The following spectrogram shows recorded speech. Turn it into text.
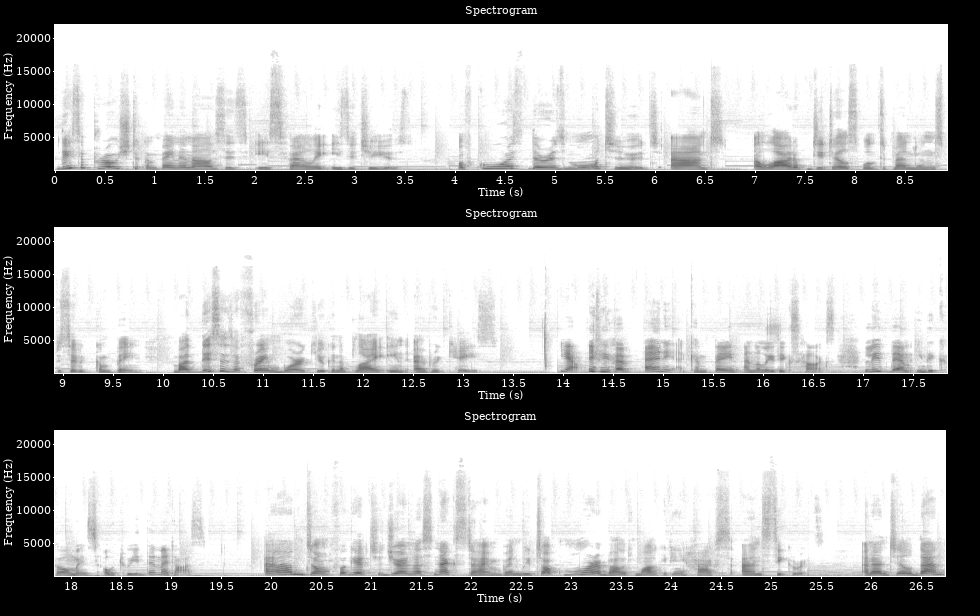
this approach to campaign analysis is fairly easy to use. Of course, there is more to it, and a lot of details will depend on a specific campaign, but this is a framework you can apply in every case. Yeah, if you have any campaign analytics hacks, leave them in the comments or tweet them at us. And don't forget to join us next time when we talk more about marketing hacks and secrets. And until then,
